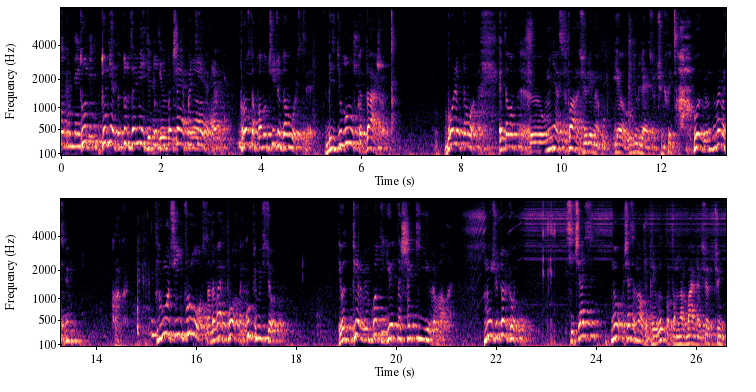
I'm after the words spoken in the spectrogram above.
Ой, новую больше категорию не- до 200 рублей. Тут, тут нет, тут заметьте, тут Дело- небольшая потеря. Просто получить удовольствие. Безделушка даже. Более того, это вот э, у меня Светлана все время, я удивляюсь, что-нибудь ходит. Ой, говорю, ну давай возьмем. Как? Ну очень просто, давай просто купим и все. И вот первый год ее это шокировало. Мы еще только вот сейчас, ну сейчас она уже привыкла, там нормально, все что-нибудь.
